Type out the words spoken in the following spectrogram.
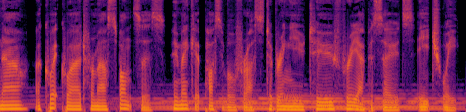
Now, a quick word from our sponsors who make it possible for us to bring you two free episodes each week.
